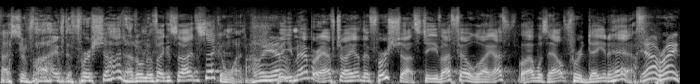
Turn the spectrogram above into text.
I survived the first shot. I don't know if I can survive the second one. Oh, yeah. But you remember, after I had the first shot, Steve, I felt like I, I was out for a day and a half. Yeah, right.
